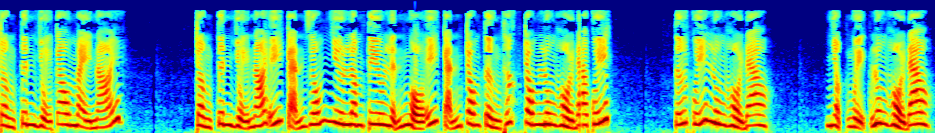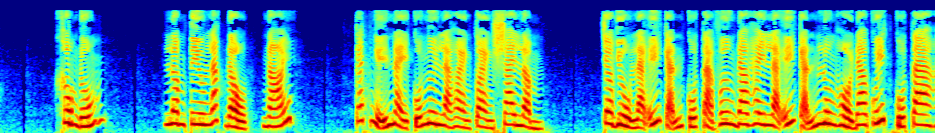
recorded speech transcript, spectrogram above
Trần Tinh Duệ cao mày nói. Trần Tinh Duệ nói ý cảnh giống như lâm tiêu lĩnh ngộ ý cảnh trong từng thức trong luân hồi đao quyết. Tứ quý luân hồi đao. Nhật nguyệt luân hồi đao. Không đúng. Lâm tiêu lắc đầu, nói. Cách nghĩ này của ngươi là hoàn toàn sai lầm. Cho dù là ý cảnh của tà vương đao hay là ý cảnh luân hồi đao quyết của ta.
